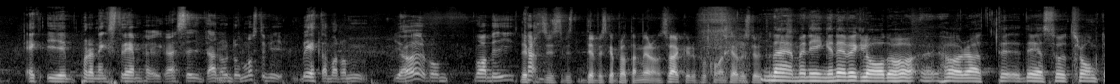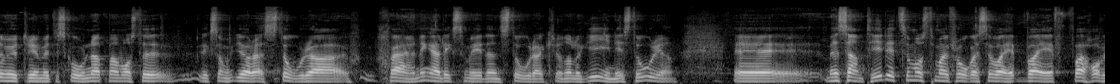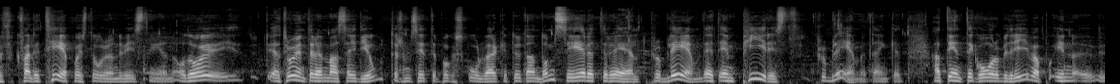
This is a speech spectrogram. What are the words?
på den extremhögra sidan och då måste vi veta vad de gör och vad vi Det är precis det vi ska prata mer om. Sverker, du får kommentera beslutet. Nej, men ingen är väl glad att höra att det är så trångt om utrymmet i skolorna att man måste liksom göra stora skärningar liksom i den stora kronologin i historien. Eh, men samtidigt så måste man fråga sig vad, är, vad, är, vad har vi för kvalitet på historieundervisningen? Och då, jag tror inte det är en massa idioter som sitter på Skolverket utan de ser ett reellt problem. Det är ett empiriskt problem helt enkelt. Att det inte går att bedriva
